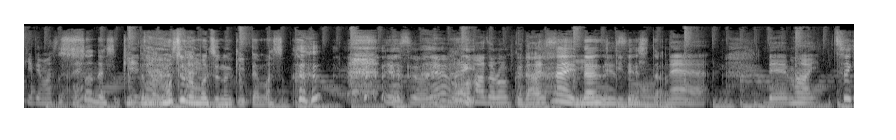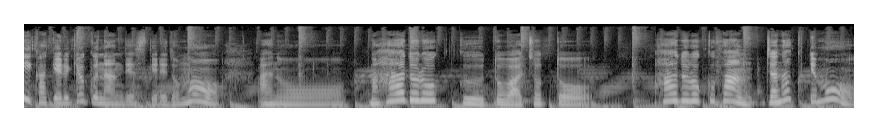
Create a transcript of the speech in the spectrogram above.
聞いてましたね？そうです聞いてますもちろんもちろん聞いてます。ですよね。もうハードロック大好きですもんね。はいで、まあ、次かける曲なんですけれども、あのー、まあ、ハードロックとはちょっとハードロックファンじゃなくても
